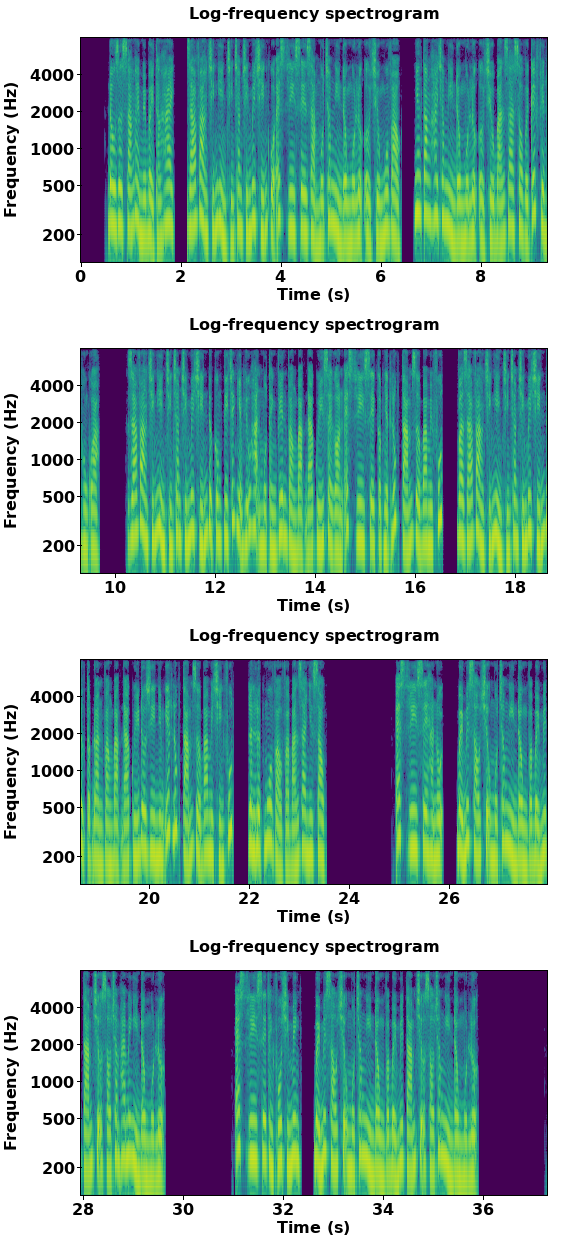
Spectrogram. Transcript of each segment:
Đầu giờ sáng ngày 17 tháng 2, giá vàng 9.999 của SJC giảm 100.000 đồng một lượng ở chiều mua vào, nhưng tăng 200.000 đồng một lượng ở chiều bán ra so với kết phiên hôm qua. Giá vàng 9.999 được công ty trách nhiệm hữu hạn một thành viên vàng bạc đá quý Sài Gòn SJC cập nhật lúc 8 giờ 30 phút và giá vàng 9.999 được tập đoàn vàng bạc đá quý Doji niêm yết lúc 8 giờ 39 phút, lần lượt mua vào và bán ra như sau. SJC Hà Nội 76 triệu 100 nghìn đồng và 78 triệu 620 nghìn đồng một lượng. SJC Thành phố Hồ Chí Minh 76 triệu 100 nghìn đồng và 78 triệu 600 nghìn đồng một lượng.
